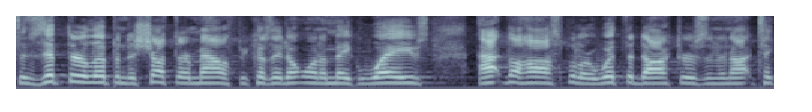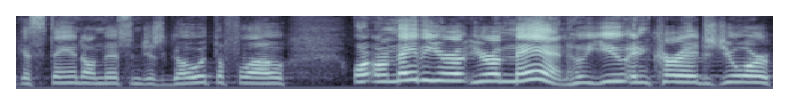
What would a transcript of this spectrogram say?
to zip their lip and to shut their mouth because they don't want to make waves at the hospital or with the doctors and to not take a stand on this and just go with the flow. Or, or maybe you're, you're a man who you encouraged your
